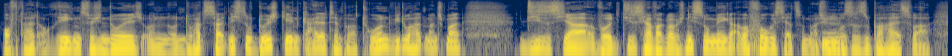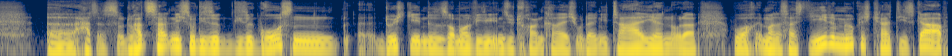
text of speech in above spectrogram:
oft halt auch Regen zwischendurch und und du hattest halt nicht so durchgehend geile Temperaturen, wie du halt manchmal dieses Jahr, obwohl dieses Jahr war glaube ich nicht so mega, aber voriges Jahr zum Beispiel, mhm. wo es super heiß war äh, hattest. Und du hattest halt nicht so diese, diese großen äh, durchgehenden Sommer wie in Südfrankreich oder in Italien oder wo auch immer. Das heißt, jede Möglichkeit, die es gab,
